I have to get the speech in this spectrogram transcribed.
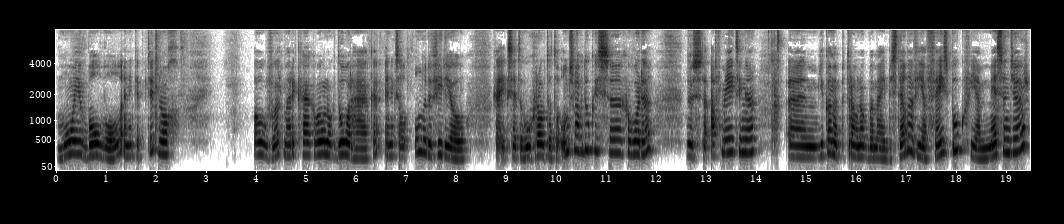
mooie bolwol. En ik heb dit nog over maar ik ga gewoon nog doorhaken. En ik zal onder de video ga ik zetten hoe groot dat de omslagdoek is uh, geworden. Dus de afmetingen um, je kan het patroon ook bij mij bestellen via facebook via messenger.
